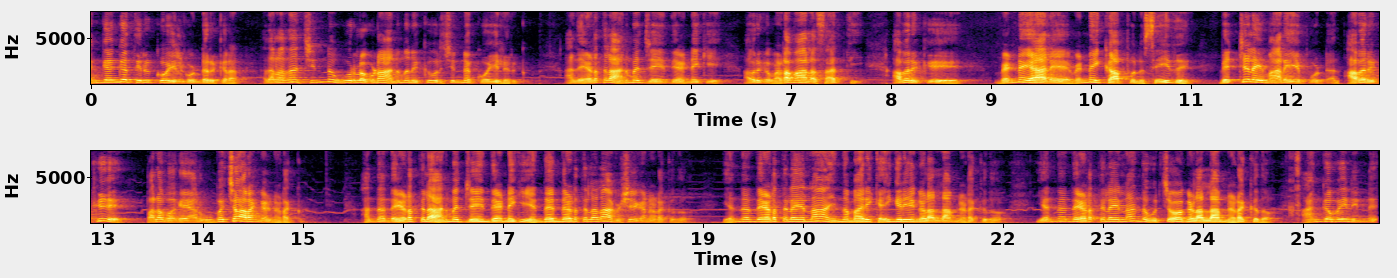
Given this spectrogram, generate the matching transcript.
அங்கங்கே திருக்கோயில் கொண்டு இருக்கிறான் அதனால தான் சின்ன ஊரில் கூட அனுமனுக்கு ஒரு சின்ன கோயில் இருக்கும். அந்த இடத்துல அனும ஜெயந்தி அன்னைக்கு அவருக்கு வடமாலை சாத்தி அவருக்கு வெண்ணையாலே வெண்ணெய் காப்புன்னு செய்து வெற்றிலை மாலையை போட்டு அவருக்கு பல வகையான உபச்சாரங்கள் நடக்கும். அந்தந்த இடத்துல அனும ஜெயந்தி அன்னைக்கு எந்தெந்த இடத்துலலாம் அபிஷேகம் நடக்குதோ எந்தெந்த இடத்துல எல்லாம் இந்த மாதிரி கைங்கரியங்கள் எல்லாம் நடக்குதோ எந்தெந்த இடத்துல எல்லாம் இந்த உற்சவங்கள் எல்லாம் நடக்குதோ அங்கே போய் நின்று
